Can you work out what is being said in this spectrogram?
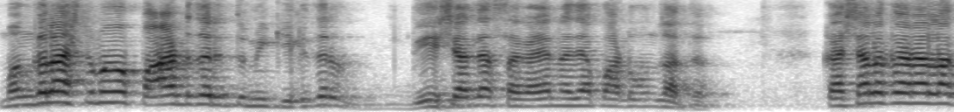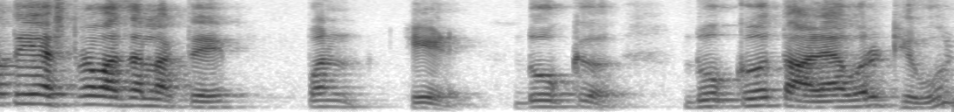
मंगलाष्टम पाठ जरी तुम्ही केली तर देशातल्या सगळ्या नद्या पाठवून जातात. कशाला करायला लागते? एक्स्ट्रा वाचायला लागते. पण हेड डोकं डोकं ताळ्यावर ठेवून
